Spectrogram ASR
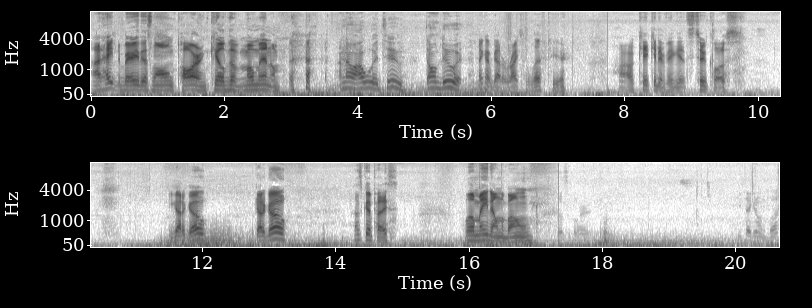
I'd hate to bury this long par and kill the momentum. I know I would too. Don't do it. I think I've got a right to left here. I'll kick it if it gets too close. You gotta go. Gotta go. That's good pace. A little meat on the bone. You take it on the bus.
